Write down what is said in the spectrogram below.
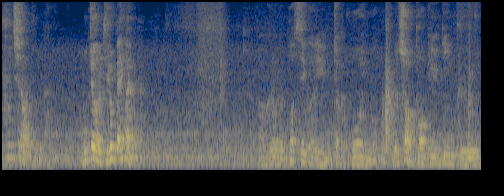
후치라고 부릅니다. 목적어를 뒤로 뺀 그냥. 아 그러면 퍼시블이 목적어 보호인 거고 그렇죠. 더 빌딩 그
